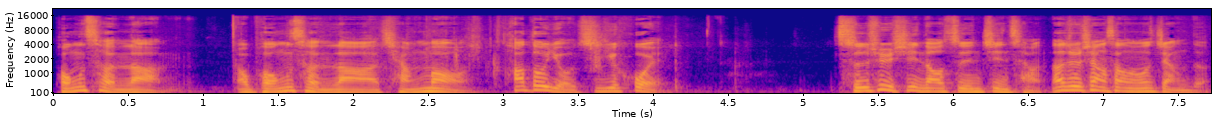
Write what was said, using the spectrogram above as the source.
鹏程啦，哦鹏程啦，强茂，它都有机会持续吸引到资金进场。那就像上总讲的，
